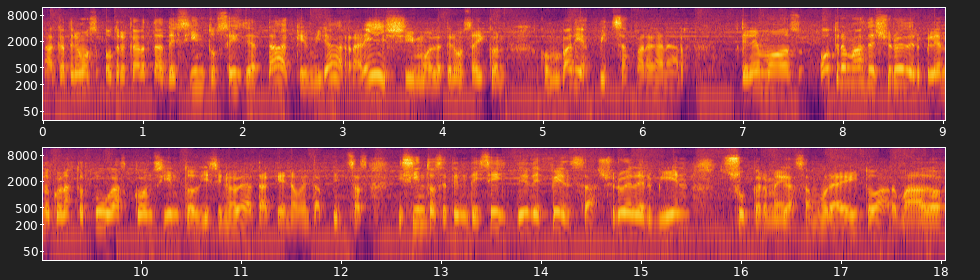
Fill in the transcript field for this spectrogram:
Acá tenemos otra carta de 106 de ataque, mirá, rarísimo, la tenemos ahí con, con varias pizzas para ganar. Tenemos otra más de Shredder peleando con las tortugas con 119 de ataque, 90 pizzas y 176 de defensa. Shredder bien super mega samurai todo armado.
